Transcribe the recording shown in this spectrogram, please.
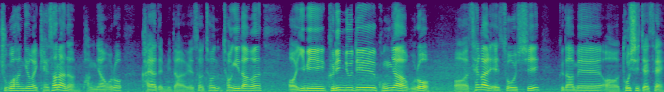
주거 환경을 개선하는 방향으로 가야 됩니다. 그래서 전, 정의당은 어, 이미 그린 뉴딜 공약으로 어, 생활 SOC 그 다음에 어, 도시 재생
